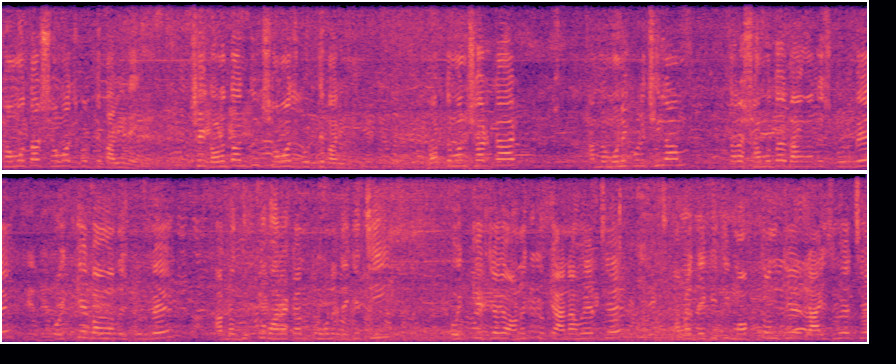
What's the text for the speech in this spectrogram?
সমতার সমাজ করতে পারিনি। সেই গণতান্ত্রিক সমাজ করতে পারিনি। বর্তমান সরকার, আমরা মনে করেছিলাম, তারা সমতার বাংলাদেশ করবে ঐক্যের বাংলাদেশ করবে আমরা দুঃখ ভারাক্রান্ত মনে দেখেছি। ঐক্যের জায়গায় অনেক লোককে আনা হয়েছে। আমরা দেখেছি মপতন্ত্রের রাইজ হয়েছে,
